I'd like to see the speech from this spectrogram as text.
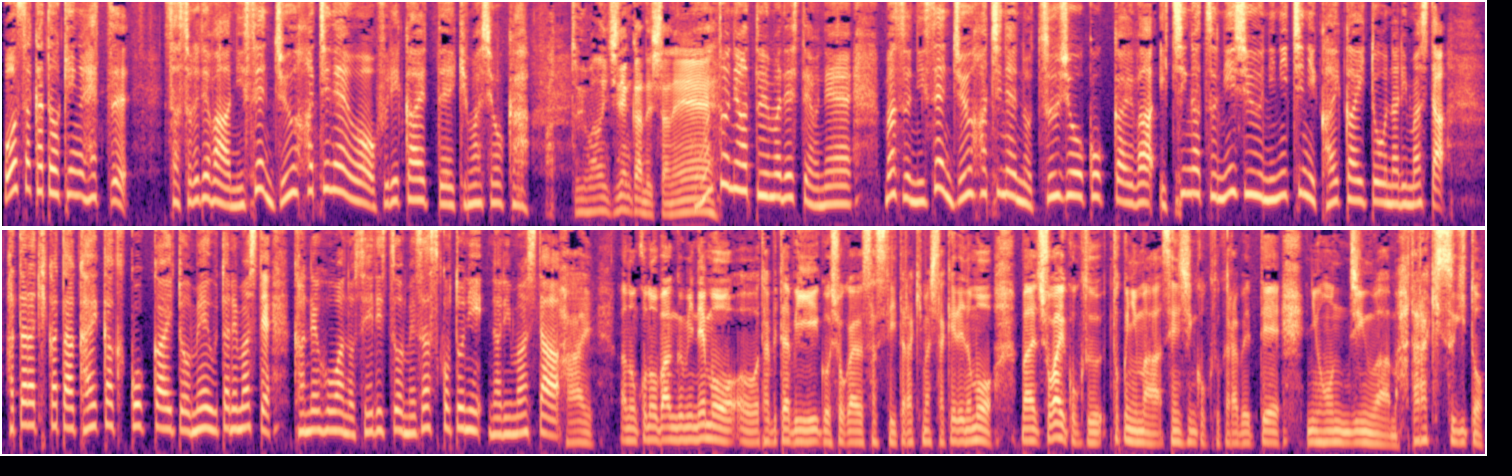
大阪トーキングヘッズ。さあそれでは2018年を振り返っていきましょうか。あっという間の1年間でしたね。本当にあっという間でしたよね。まず2018年の通常国会は1月22日に開会となりました働き方改革国会と銘打たれまして関連法案の成立を目指すことになりました、はい、あのこの番組でもたびたびご紹介をさせていただきましたけれども、まあ、諸外国特にまあ先進国と比べて日本人はまあ働きすぎと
